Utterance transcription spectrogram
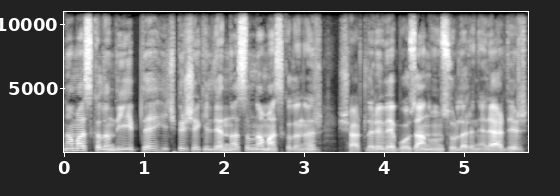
namaz kılın deyip de hiçbir şekilde nasıl namaz kılınır, şartları ve bozan unsurları nelerdir,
